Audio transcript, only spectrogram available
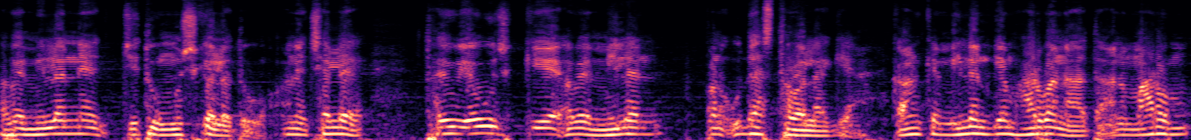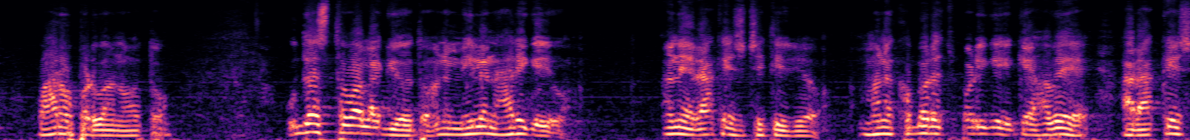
હવે મિલનને જીતવું મુશ્કેલ હતું. અને છેલ્લે થયું એવું જ કે હવે મિલન પણ ઉદાસ થવા લાગ્યા. કારણ કે મિલન ગેમ હારવાના હતા અને મારો વારો પડવાનો હતો. ઉદાસ થવા લાગ્યો હતો અને મિલન હારી ગયો અને રાકેશ જીતી ગયો. મને ખબર જ પડી ગઈ કે હવે આ રાકેશ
